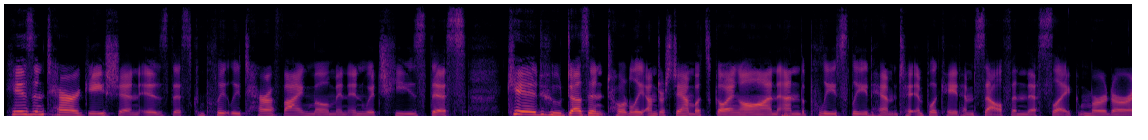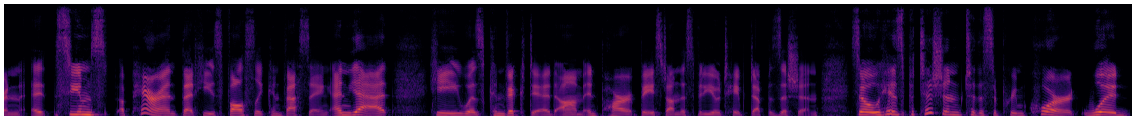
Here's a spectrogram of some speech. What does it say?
his interrogation is this completely terrifying moment in which he's this kid who doesn't totally understand what's going on and the police lead him to implicate himself in this like murder. And it seems apparent that he's falsely confessing and yet he was convicted um, in part based on this videotaped deposition. So his petition to the supreme court would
